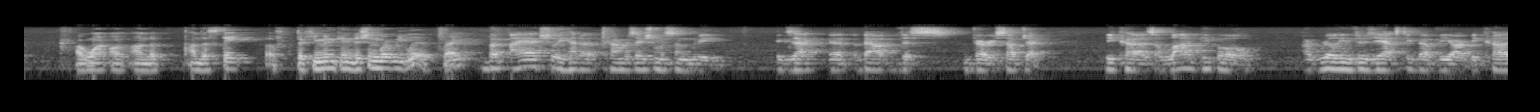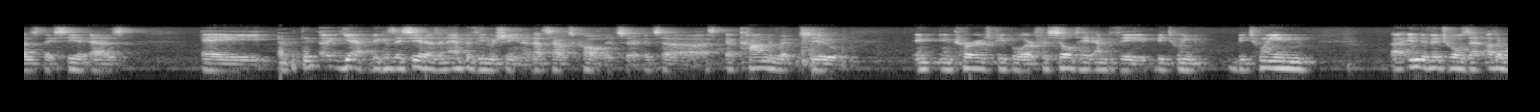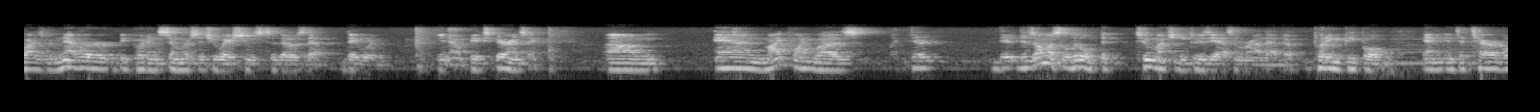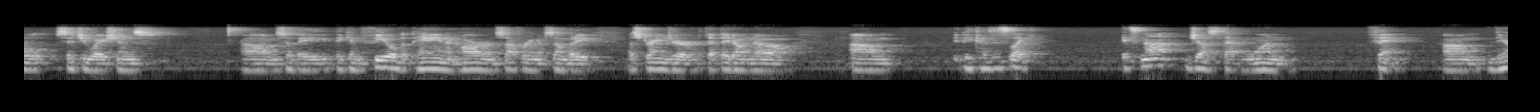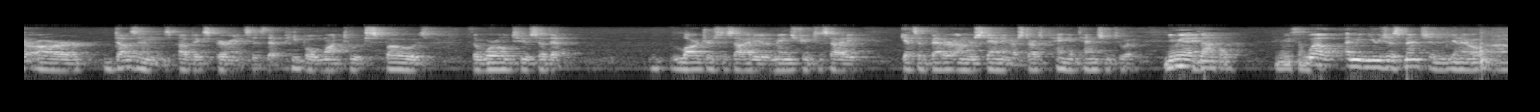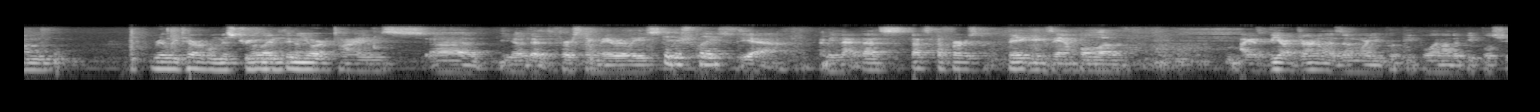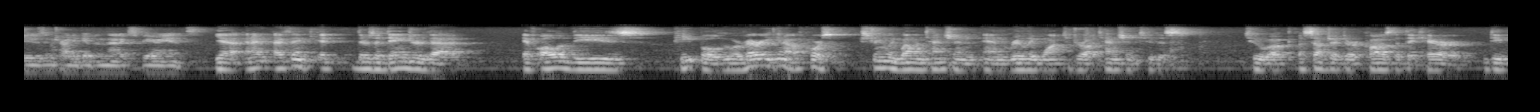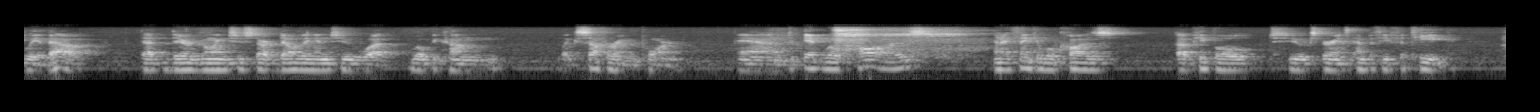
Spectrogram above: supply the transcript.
on, on on the on the state of the human condition where we live, right? But I actually had a conversation with somebody exact uh, about this very subject because a lot of people are really enthusiastic about VR because they see it as a Empathy. uh, yeah because they see it as an empathy machine or that's how it's called. It's a it's a, a conduit to en- encourage people or facilitate empathy between between uh, individuals that otherwise would never be put in similar situations to those that they would, you know, be experiencing. Um, and my point was like there, there, there's almost a little bit too much enthusiasm around that, but putting people in, into terrible situations um, so they, they can feel the pain and horror and suffering of somebody, a stranger that they don't know. Um, because it's like, it's not just that one thing. Um, there are dozens of experiences that people want to expose the world to so that larger society or the mainstream society gets a better understanding or starts paying attention to it. Give me an And- example. Give me something. Well, I mean, you just mentioned, you know, um, really terrible Or mistreatment. like the New York Times, uh, you know, the, the first thing they released. The which Displaced. Yeah, I mean that that's that's the first big example of, I guess, VR journalism where you put people in other people's shoes and try to give them that experience. Yeah, and I, I think it, there's a danger that if all of these people who are very, you know, of course, extremely well intentioned and really want to draw attention to this, to a, a subject or a cause that they care deeply about, that they're going to start delving into what will become like suffering porn. And it will cause, and I think it will cause uh, people to experience empathy fatigue.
